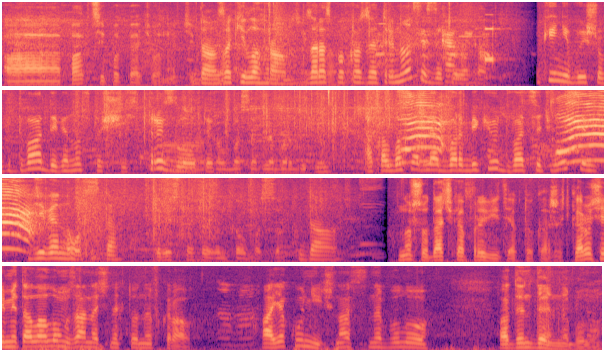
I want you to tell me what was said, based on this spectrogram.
а по акції по 5 воно. Типу, Да, за кілограм. За Зараз кілограм. показує 13 за кілограм. Цукіні вийшов 2,96, 3 злотих. Колбаса для барбекю А колбаса для барбекю 28,90. 300 гривень колбаса. Да. Ну що, дачка, привіт, як то кажуть. Коротше, металолом за ніч ніхто не вкрав. А яку ніч? Нас не було. Один день не було.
